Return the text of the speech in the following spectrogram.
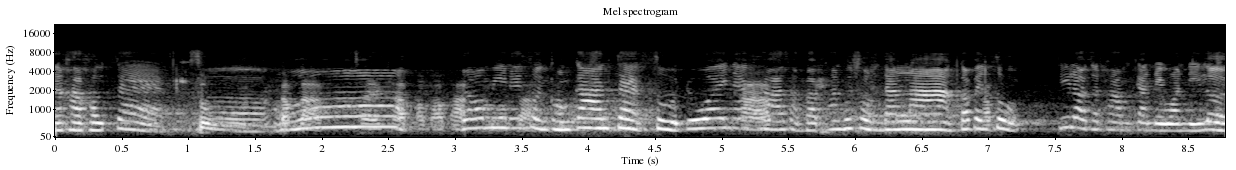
นะคะเขาแจกสูตรเอ่อลำดับอ๋อใช่ครับเอา มาฝากเรามีในส่วนของการแจกสูตรด้วยนะครัคะบสำหรับท่านผู้ชมด้านล่างก็เป็นสูตรที่เราจะทำกันในวันนี้เลย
